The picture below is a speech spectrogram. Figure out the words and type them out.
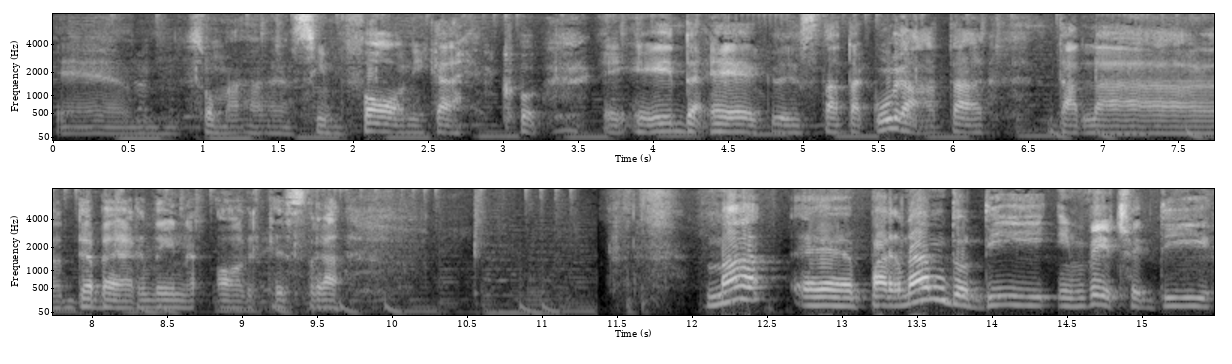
ehm, insomma, sinfonica, ecco, ed è stata curata dalla The Berlin Orchestra. Ma eh, parlando di invece di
